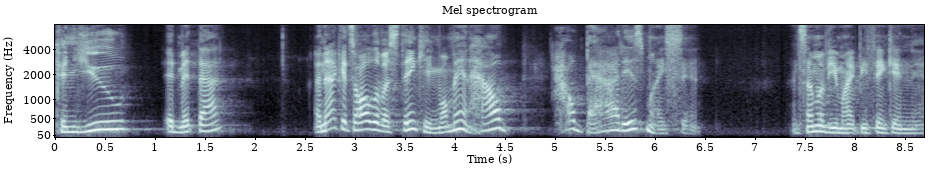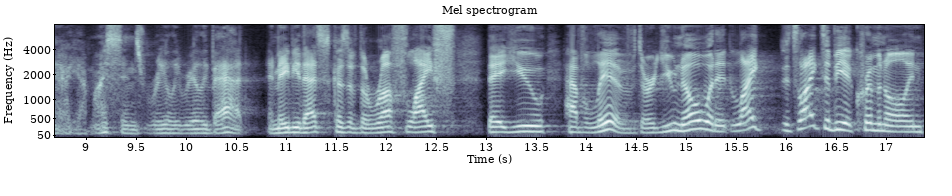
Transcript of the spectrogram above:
Can you admit that? And that gets all of us thinking, well, man, how, how bad is my sin? And some of you might be thinking, yeah, yeah, my sin's really, really bad. And maybe that's because of the rough life that you have lived, or you know what it like, it's like to be a criminal in,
